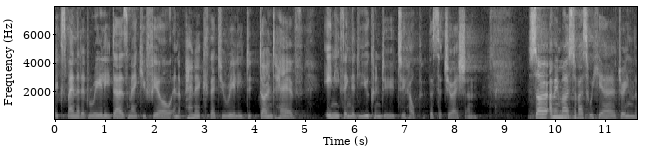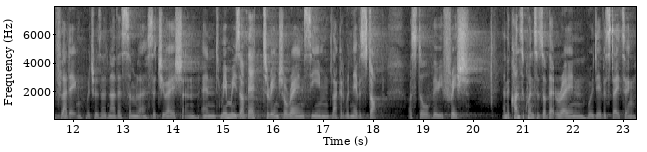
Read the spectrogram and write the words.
explain that it really does make you feel in a panic that you really do, don't have anything that you can do to help the situation. So, I mean, most of us were here during the flooding, which was another similar situation, and memories of that torrential rain seemed like it would never stop, are still very fresh. And the consequences of that rain were devastating.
